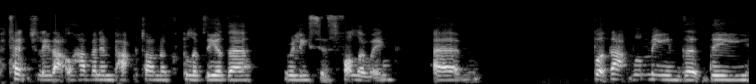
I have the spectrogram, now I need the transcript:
Potentially that will have an impact on a couple of the other releases following. Um, but that will mean that the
